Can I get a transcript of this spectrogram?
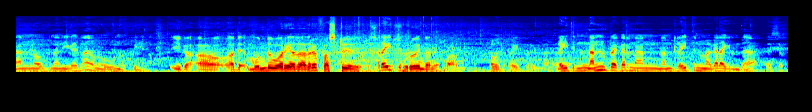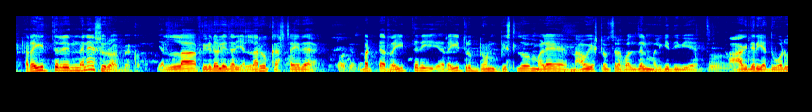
ನನ್ನ ಒಬ್ಬ ನಾನು ಹೇಳಿದ ನನ್ನ ಒಂದು ಒಪಿನಿಯನ್ ಈಗ ಅದೇ ಮುಂದುವರಿಯೋದಾದರೆ ಫಸ್ಟ್ ರೈತ ಶುರುವಿಂದಲೇ ಫಾರ್ಮ್ ಹೌದು. ರೈತರಿಂದ ರೈತರಿಂದ ನನ್ನ ಪ್ರಕಾರ ನಾನು ನನ್ನ ರೈತನ ಮಗಳಾಗಿಂದ ರೈತರಿಂದನೇ ಶುರು ಆಗಬೇಕು. ಎಲ್ಲ ಫೀಲ್ಡಲ್ಲಿ ಇದ್ದಾರೆ ಎಲ್ಲರಿಗೂ ಕಷ್ಟ ಇದೆ. ಬಟ್ ರೈತರಿ ರೈತರು ಬಂದು ಬಿಸಿಲು ಮಳೆ ನಾವು ಎಷ್ಟೊಂದು ಸಲ ಹೊಲದಲ್ಲಿ ಮಲಗಿದ್ದೀವಿ. ಆಗದೇ ಎದ್ದು ಓಡ್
